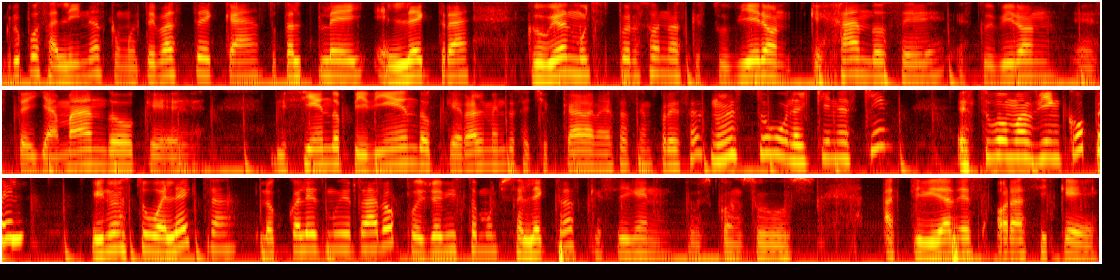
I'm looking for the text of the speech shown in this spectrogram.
grupo Salinas como TV Azteca, Total Play, Electra, que hubieron muchas personas que estuvieron quejándose, estuvieron este, llamando, que diciendo, pidiendo que realmente se checaran a estas empresas, no estuvo en el quién es quién, estuvo más bien Coppel y no estuvo Electra, lo cual es muy raro, pues yo he visto muchos Electras que siguen pues con sus actividades ahora sí que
